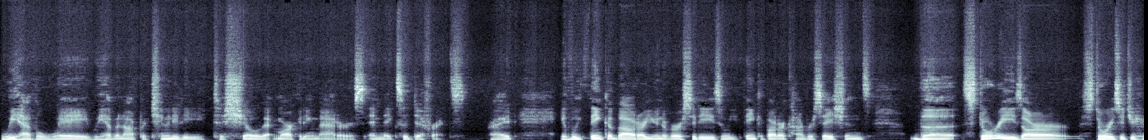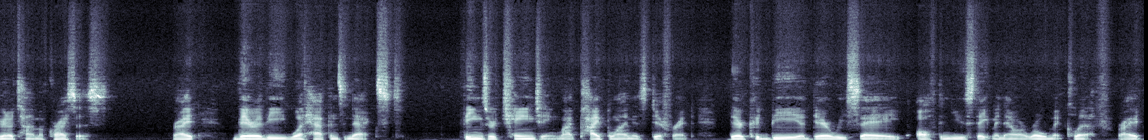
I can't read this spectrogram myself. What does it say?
we have a way, we have an opportunity to show that marketing matters and makes a difference, right? If we think about our universities and we think about our conversations, the stories are stories that you hear in a time of crisis, right? They're the what happens next. Things are changing. My pipeline is different. There could be a, dare we say, often used statement now, enrollment cliff, right?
